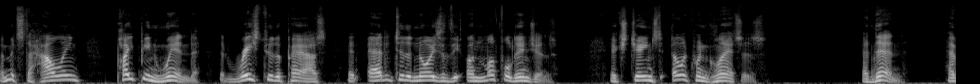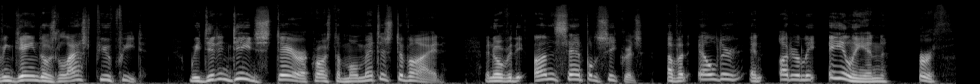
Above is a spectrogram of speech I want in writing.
amidst the howling, piping wind that raced through the pass and added to the noise of the unmuffled engines, exchanged eloquent glances. And then, having gained those last few feet, we did indeed stare across the momentous divide and over the unsampled secrets of an elder and utterly alien Earth.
